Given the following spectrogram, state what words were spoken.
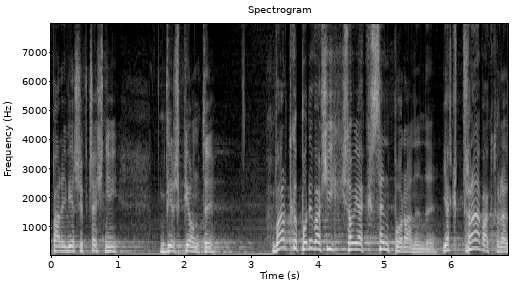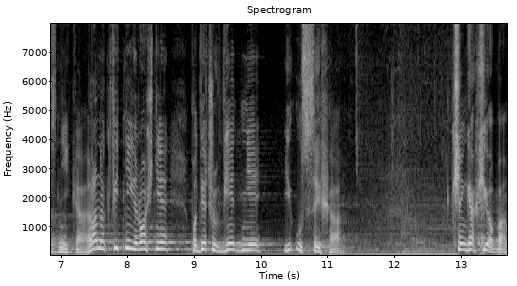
parę wierszy wcześniej, wiersz piąty. Wartko porywasz ich, są jak sen poranny, jak trawa, która znika. Rano kwitnie i rośnie, pod wieczór wiednie i usycha. Księga Hioba,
